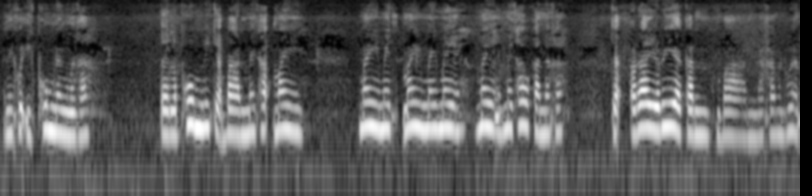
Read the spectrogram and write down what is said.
อันนี้ก็อีกพุ่มหนึ่งนะคะ แต่ละพุ่มนี่จะบานไม่ทะไม่ไม่ไม่ไม่ไม่ไม่ไม่ไม่เท่ากันนะคะ จะไล่เรียกันบานนะคะเพื่อน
